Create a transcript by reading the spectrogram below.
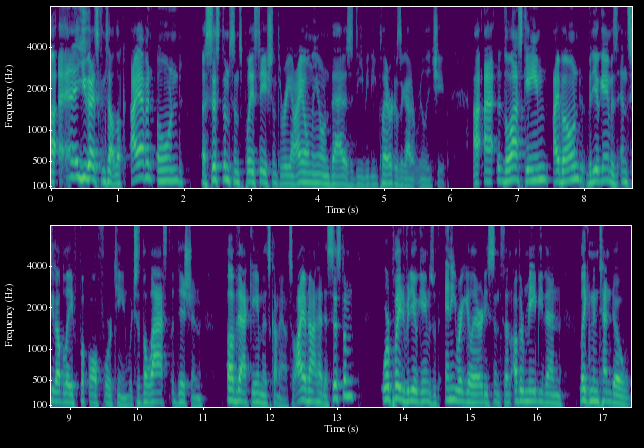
Uh, you guys can tell. Look, I haven't owned a system since PlayStation 3, and I only owned that as a DVD player because I got it really cheap. I, I, the last game I've owned, video game, is NCAA Football 14, which is the last edition of that game that's come out. So I have not had a system or played video games with any regularity since then, other maybe than like Nintendo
